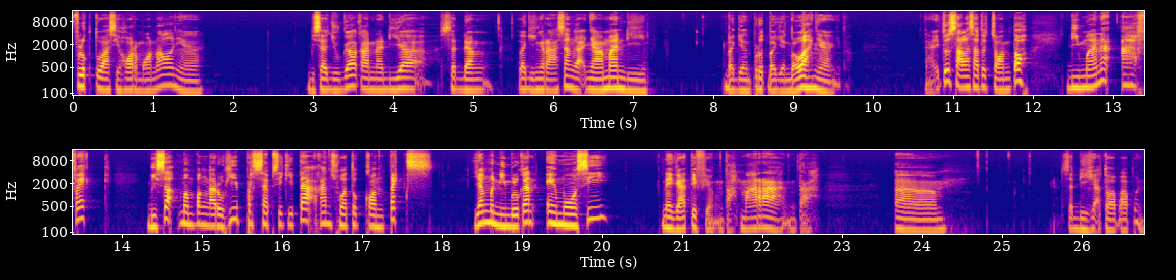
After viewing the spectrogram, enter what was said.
fluktuasi hormonalnya. Bisa juga karena dia sedang lagi ngerasa nggak nyaman di bagian perut bagian bawahnya gitu. Nah itu salah satu contoh di mana afek bisa mempengaruhi persepsi kita akan suatu konteks yang menimbulkan emosi negatif yang entah marah, entah um, sedih atau apa pun.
